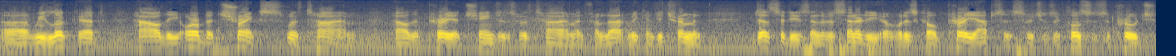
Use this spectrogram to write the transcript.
Uh, we look at how the orbit shrinks with time, how the period changes with time, and from that we can determine densities in the vicinity of what is called periapsis, which is the closest approach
